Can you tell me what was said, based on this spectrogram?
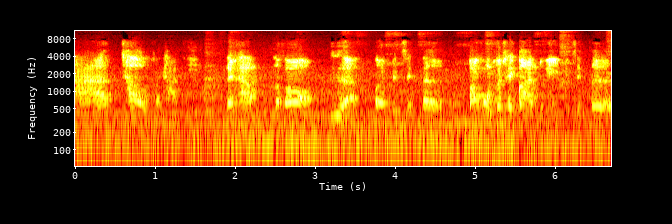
หาเช่าสถานที่นะครับ แล้วก็เพื่อเปิดเป็นเซ็นเตอร์ บางคนก็ใช้บ้านตัวเองเป็นเซ็นเตอร์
